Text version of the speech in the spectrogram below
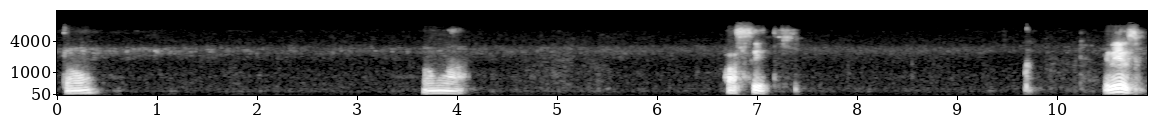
Então, vamos lá. Facetas. Beleza?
